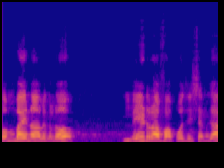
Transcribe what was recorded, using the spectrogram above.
తొంభై నాలుగులో లీడర్ ఆఫ్ అపోజిషన్గా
